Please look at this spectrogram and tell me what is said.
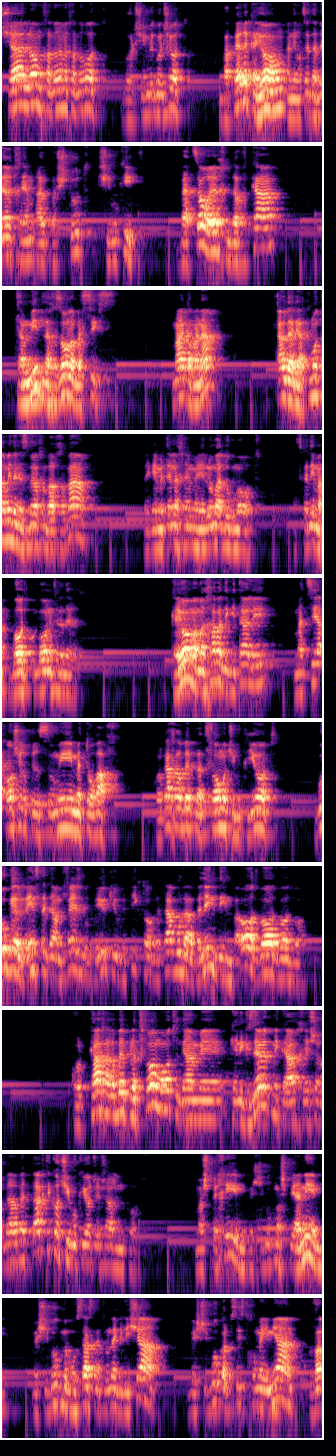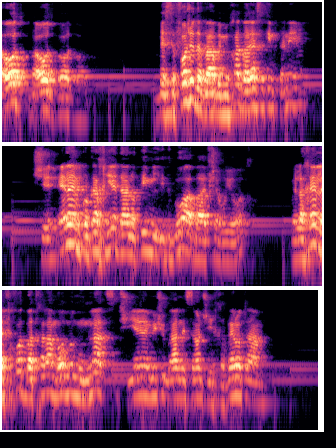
שלום חברים וחברות, גולשים וגולשות. בפרק היום אני רוצה לדבר איתכם על פשטות שיווקית והצורך דווקא תמיד לחזור לבסיס. מה הכוונה? אל דאגה, כמו תמיד אני אסביר לכם בהרחבה וגם אתן לכם אה, לא מעט דוגמאות. אז קדימה, בואו בוא נצא לדרך. כיום המרחב הדיגיטלי מציע עושר פרסומי מטורף. כל כך הרבה פלטפורמות שיווקיות, גוגל ואינסטגרם ופייסבוק ויוטיוב וטיק טוק וטאבולה ולינקדאין ועוד ועוד ועוד ועוד. כל כך הרבה פלטפורמות גם uh, כנגזרת מכך יש הרבה הרבה טקטיקות שיווקיות שאפשר לנקוט. משפכים ושיווק משפיענים ושיווק מבוסס נתוני גלישה ושיווק על בסיס תחומי עניין ועוד ועוד ועוד ועוד. בסופו של דבר במיוחד בעלי עסקים קטנים שאין להם כל כך ידע נוטים לטבוע באפשרויות ולכן לפחות בהתחלה מאוד מאוד מומלץ שיהיה מישהו בעל ניסיון שיכוון אותם,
